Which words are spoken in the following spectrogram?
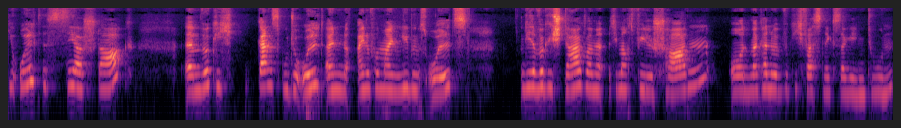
Die Ult ist sehr stark. Ähm, wirklich ganz gute Ult. Ein, eine von meinen Lieblings-Ults. Die ist wirklich stark, weil man, sie macht viel Schaden. Und man kann wirklich fast nichts dagegen tun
